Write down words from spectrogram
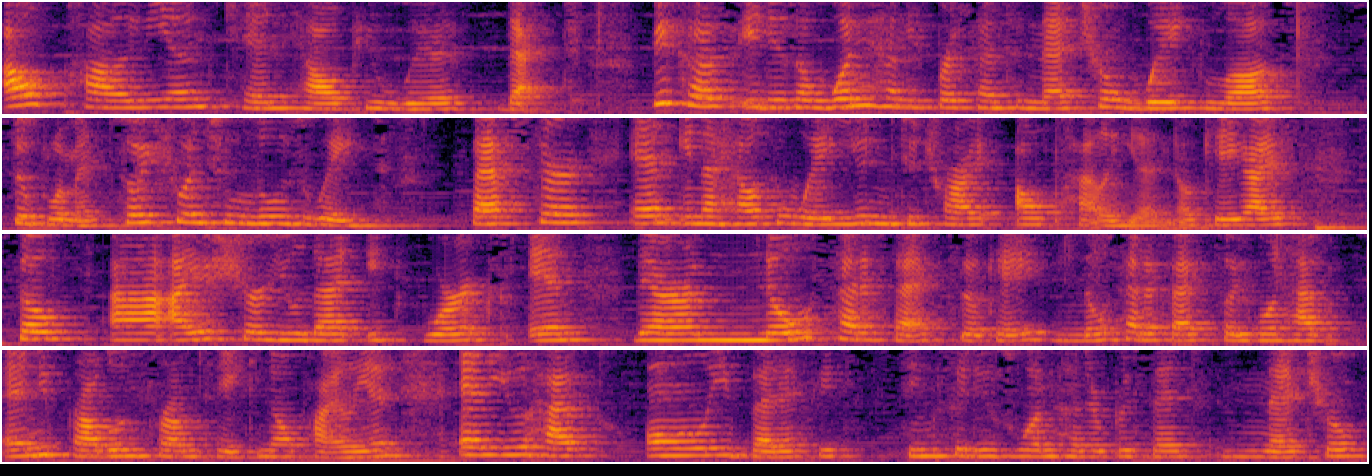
Alpilean can help you with that because it is a 100% natural weight loss supplement. So if you want to lose weight, faster and in a healthy way, you need to try Alpilean, okay guys? So uh, I assure you that it works and there are no side effects, okay? No side effects, so you won't have any problem from taking Alpilean and you have only benefits since it is 100% natural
